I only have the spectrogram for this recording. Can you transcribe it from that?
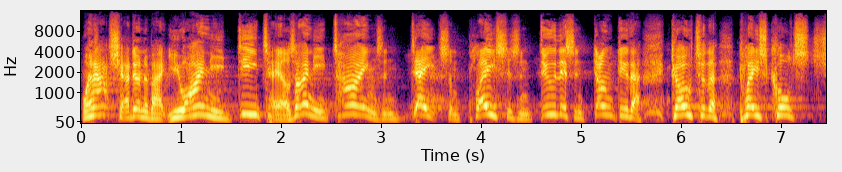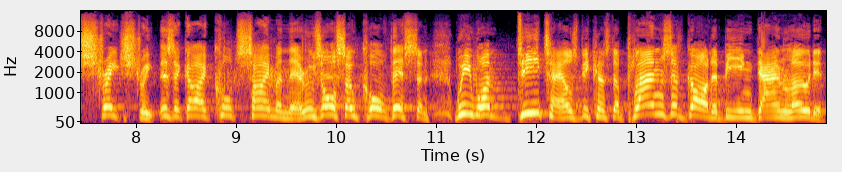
Well, actually, I don't know about you. I need details. I need times and dates and places and do this and don't do that. Go to the place called Straight Street. There's a guy called Simon there who's also called this. And we want details because the plans of God are being downloaded.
